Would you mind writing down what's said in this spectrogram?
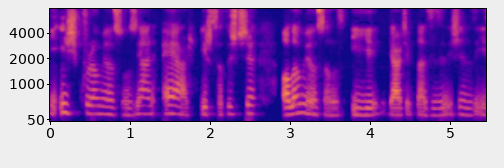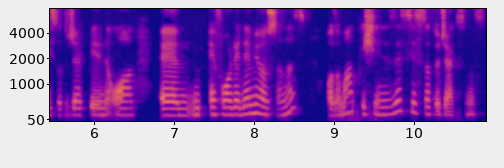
bir iş kuramıyorsunuz. Yani eğer bir satışçı alamıyorsanız iyi, gerçekten sizin işinizi iyi satacak birini o an e, efor edemiyorsanız o zaman işinizi siz satacaksınız.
